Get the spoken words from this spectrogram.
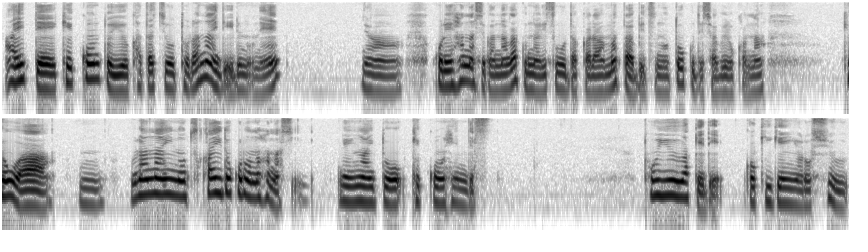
あえて結婚という形を取らないでいるのね。いやこれ話が長くなりそうだからまた別のトークで喋ろうかな。今日は、うん、占いの使いどころの話。恋愛と結婚編です。というわけでご機嫌よろしゅう。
